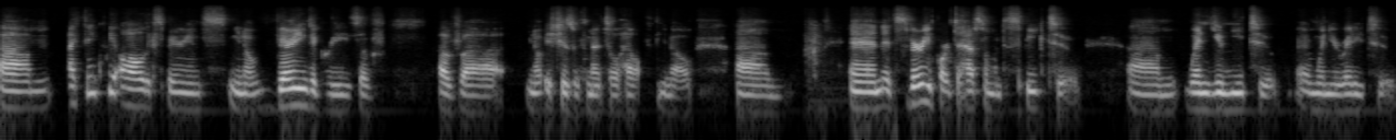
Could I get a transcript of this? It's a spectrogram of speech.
um, I think we all experience, you know, varying degrees of, of uh, you know, issues with mental health. You know, um, and it's very important to have someone to speak to um, when you need to and when you're ready to.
